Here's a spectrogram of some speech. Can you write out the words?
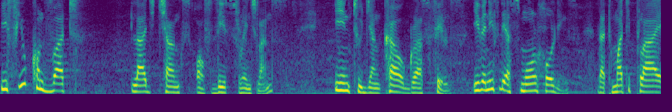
if you convert large chunks of these rangelands into Juncao grass fields, even if they are small holdings that multiply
